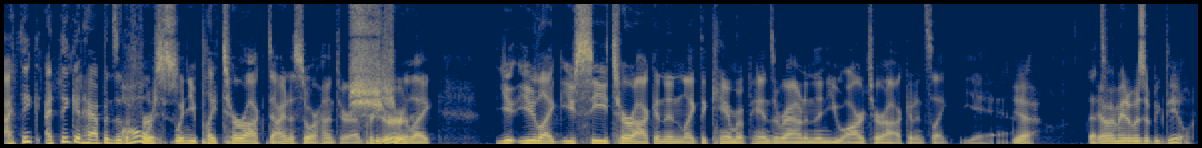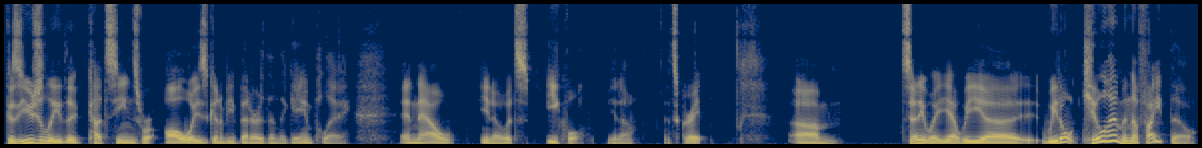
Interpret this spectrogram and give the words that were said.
I think I think it happens in the Always. first when you play Turok Dinosaur Hunter. I'm pretty Sure. sure like you you like you see Turok and then like the camera pans around and then you are Turok and it's like yeah yeah that's yeah, I mean it was a big deal because usually the cutscenes were always going to be better than the gameplay and now you know it's equal you know it's great. Um so anyway yeah we uh we don't kill him in the fight though.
